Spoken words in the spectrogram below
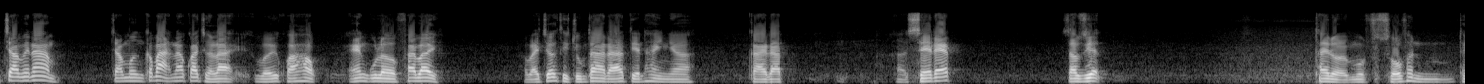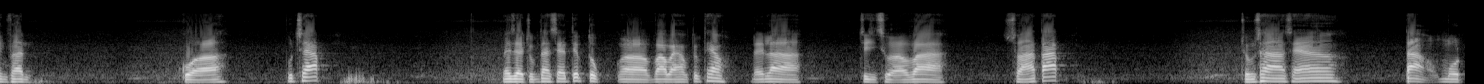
chào Việt Nam. Chào mừng các bạn đã quay trở lại với khóa học Angular Firebase Ở bài trước thì chúng ta đã tiến hành uh, cài đặt à, uh, CSS giao diện thay đổi một số phần thành phần của Bootstrap. Bây giờ chúng ta sẽ tiếp tục ờ, vào bài học tiếp theo. Đấy là chỉnh sửa và xóa tab. Chúng ta sẽ tạo một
